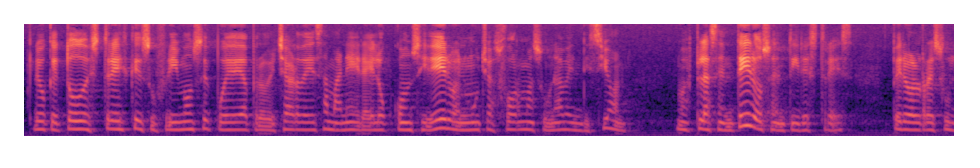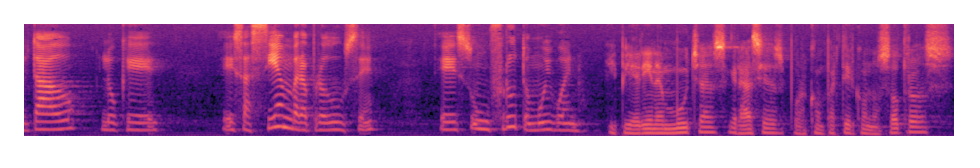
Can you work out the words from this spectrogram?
Creo que todo estrés que sufrimos se puede aprovechar de esa manera y lo considero en muchas formas una bendición. No es placentero sentir estrés, pero el resultado, lo que esa siembra produce, es un fruto muy bueno. Y Pierina, muchas gracias por compartir con nosotros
